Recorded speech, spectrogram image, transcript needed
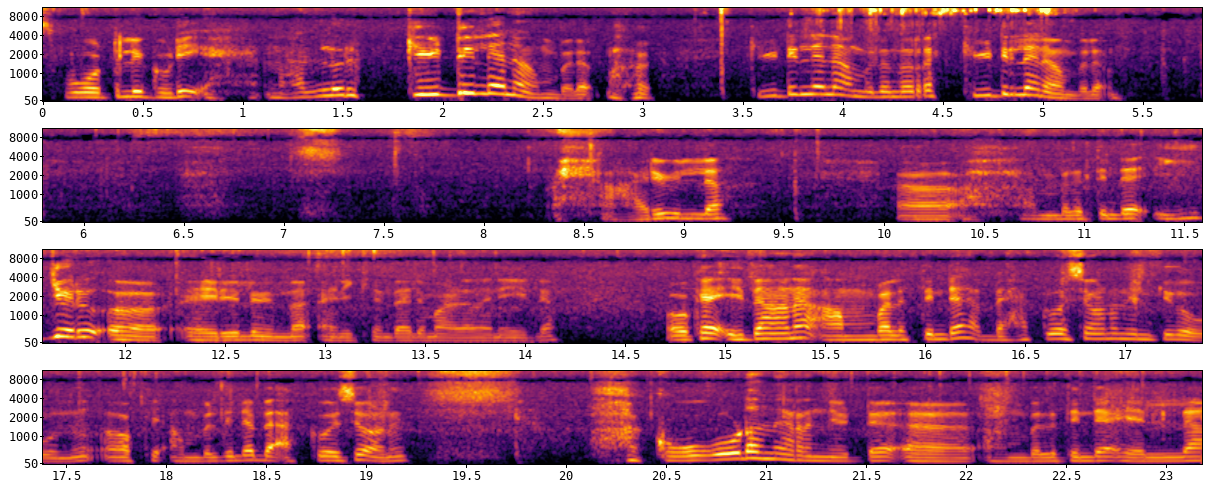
സ്പോട്ടിൽ കൂടി നല്ലൊരു കിടിലൻ അമ്പലം. കിടിലൻ അമ്പലം എന്ന് പറഞ്ഞാൽ കിടിലൻ അമ്പലം. ആരുമില്ല. അമ്പലത്തിന്റെ ഈ ഒരു ഏരിയയിൽ നിന്ന് എനിക്ക് എന്തായാലും മഴ നനയില്ല. ഓക്കെ ഇതാണ് അമ്പലത്തിന്റെ ബാക്ക് വശമാണെന്ന് എനിക്ക് തോന്നുന്നു. ഓക്കെ അമ്പലത്തിന്റെ ബാക്ക് വശമാണ്. കോട നിറഞ്ഞിട്ട് അമ്പലത്തിന്റെ എല്ലാ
